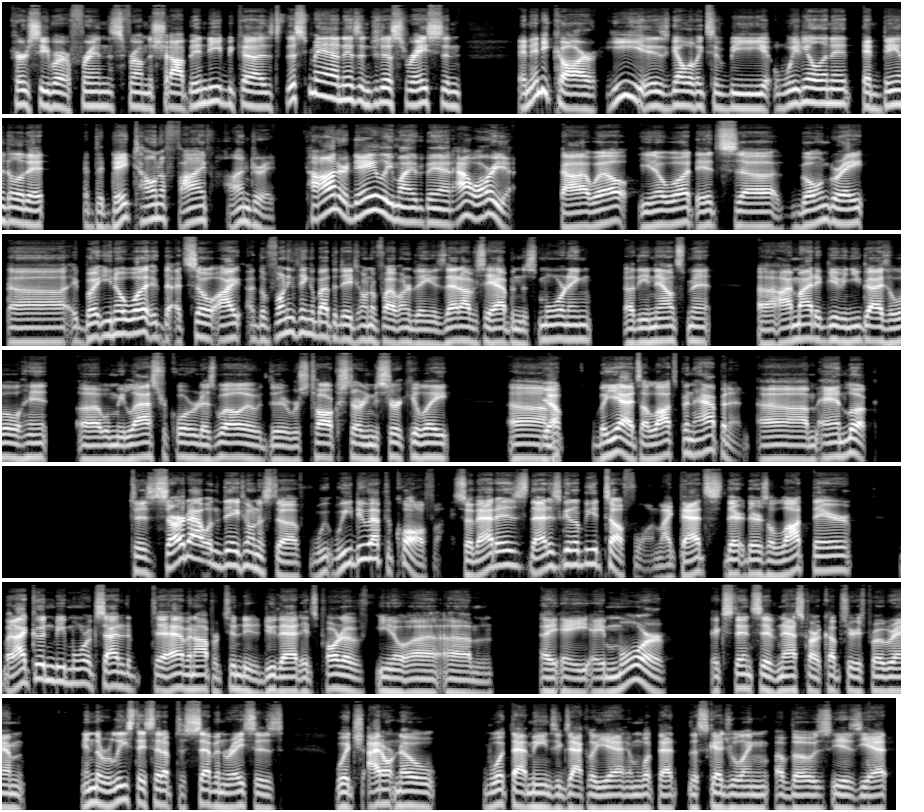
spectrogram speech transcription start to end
courtesy of our friends from the shop Indy, because this man isn't just racing an Indy car; he is going to be wheeling it and dealing it at the Daytona 500. Conor Daly, my man, how are you? Uh, well, you know what? It's uh, going great. Uh, but you know what? So I, the funny thing about the Daytona 500 thing is that obviously happened this morning. Uh, the announcement. Uh, I might have given you guys a little hint uh, when we last recorded as well. It, there was talk starting to circulate. Um, Yep. But yeah, it's a lot's been happening. Um, and look, to start out with the Daytona stuff, we, we do have to qualify. So that is that is going to be a tough one. Like that's there. There's a lot there, but I couldn't be more excited to, to have an opportunity to do that. It's part of you know uh, um, a, a a more extensive NASCAR Cup Series program. In the release, they set up to seven races, which I don't know what that means exactly yet, and what that the scheduling of those is yet.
